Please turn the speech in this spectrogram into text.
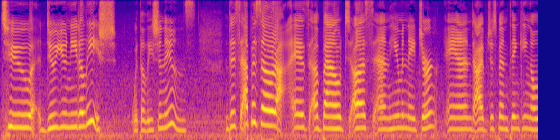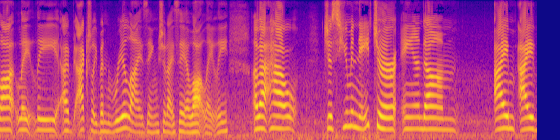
to Do You Need a Leash with Alicia Nunes. This episode is about us and human nature, and I've just been thinking a lot lately. I've actually been realizing, should I say, a lot lately, about how just human nature and um, I I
